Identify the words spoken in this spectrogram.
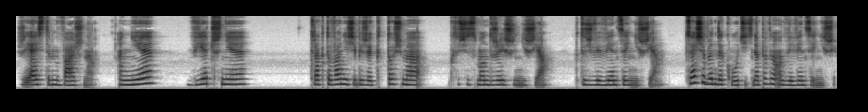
że ja jestem ważna, a nie wiecznie traktowanie siebie, że ktoś ma, ktoś jest mądrzejszy niż ja, ktoś wie więcej niż ja. Co ja się będę kłócić? Na pewno on wie więcej niż ja.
